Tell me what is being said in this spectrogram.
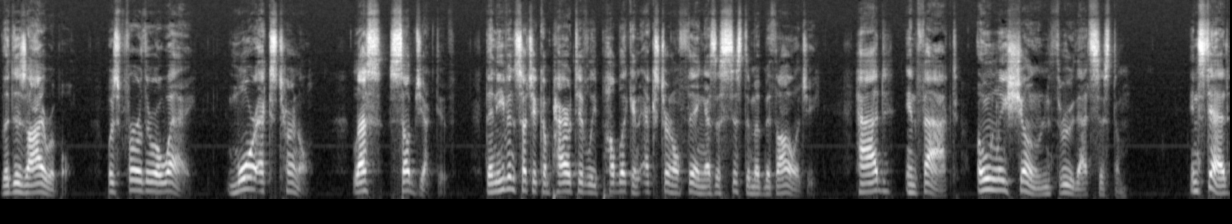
the desirable, was further away, more external, less subjective than even such a comparatively public and external thing as a system of mythology, had, in fact, only shown through that system. Instead,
